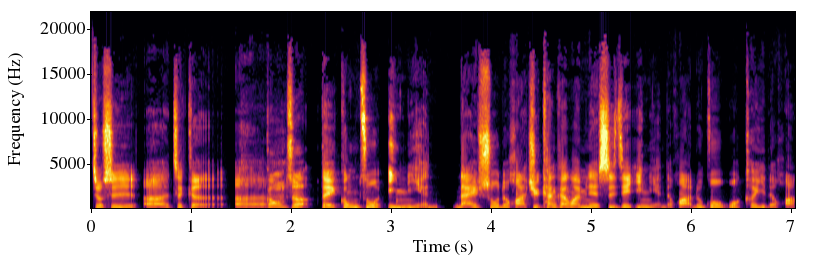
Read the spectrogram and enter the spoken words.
就是呃，这个呃，工作对工作一年来说的话，去看看外面的世界一年的话，如果我可以的话，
